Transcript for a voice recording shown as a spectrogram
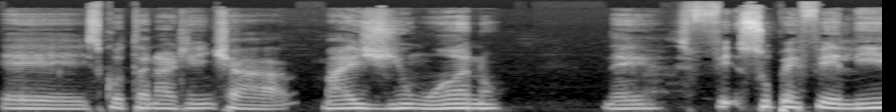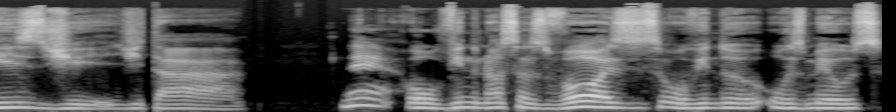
é, escutando a gente há mais de um ano, né, super feliz de estar, né, ouvindo nossas vozes, ouvindo os meus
